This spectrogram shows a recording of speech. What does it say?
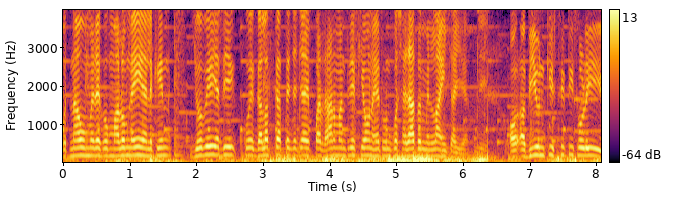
उतना वो मेरे को मालूम नहीं है लेकिन जो भी यदि कोई गलत करते हैं चाहे प्रधानमंत्री क्यों नहीं तो उनको सजा तो मिलना ही चाहिए। जी। और अभी उनकी स्थिति थोड़ी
